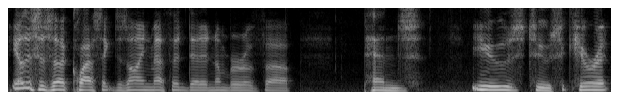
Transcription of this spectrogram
You know, this is a classic design method that a number of uh, pens used to secure it.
